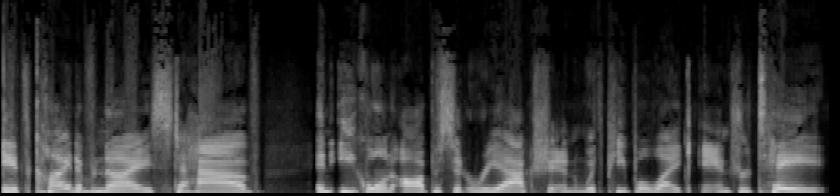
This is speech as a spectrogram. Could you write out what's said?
it's kind of nice to have an equal and opposite reaction with people like Andrew Tate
